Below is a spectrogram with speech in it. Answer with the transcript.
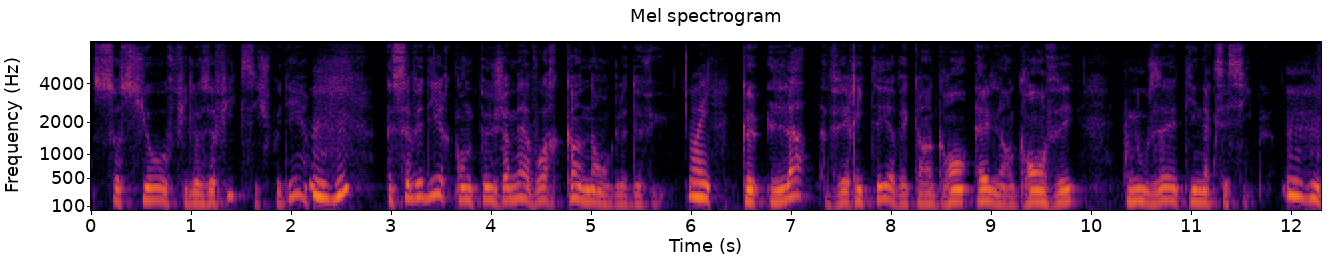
socio-philosophique, si je peux dire, mhm. ça veut dire qu'on ne peut jamais avoir qu'un angle de vue. Que la vérité avec un grand L, un grand V, nous est inaccessible. Mhm.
